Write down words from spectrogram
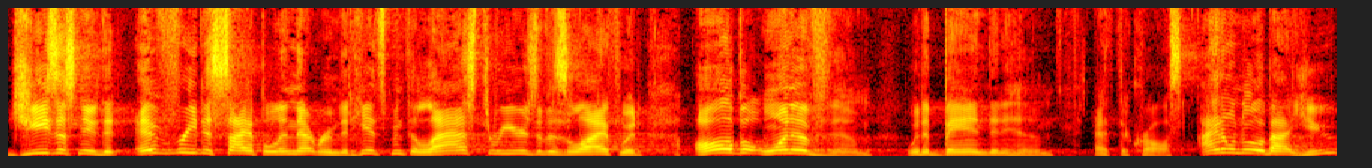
Jesus knew that every disciple in that room that he had spent the last three years of his life would, all but one of them, would abandon him at the cross. I don't know about you,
